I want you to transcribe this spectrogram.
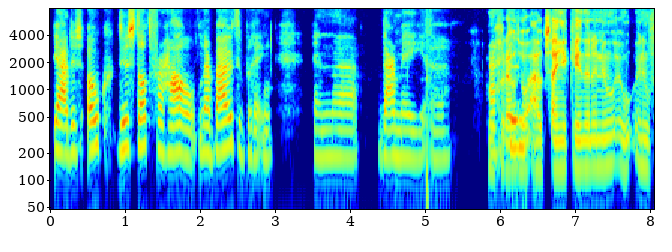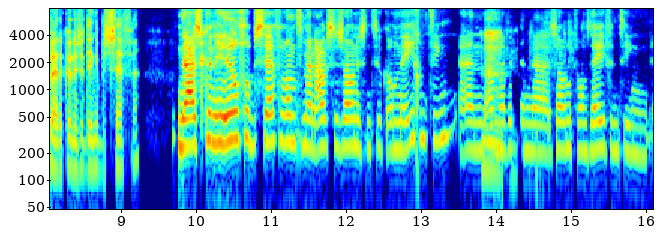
ja, dus ook dus dat verhaal naar buiten breng. En uh, daarmee. Uh, hoe groot, hoe oud zijn je kinderen nu? In hoeverre kunnen ze dingen beseffen? Nou, ze kunnen heel veel beseffen, want mijn oudste zoon is natuurlijk al 19. En dan mm. heb ik een zoon van 17,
